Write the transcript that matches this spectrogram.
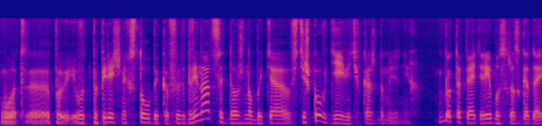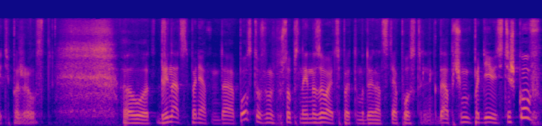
Вот. Э, вот поперечных столбиков их 12 должно быть, а стежков 9 в каждом из них. Вот опять ребус разгадайте, пожалуйста. Вот. 12, понятно, да, апостолов, ну, собственно, и называется поэтому 12 апостольник. Да, почему по 9 стишков?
